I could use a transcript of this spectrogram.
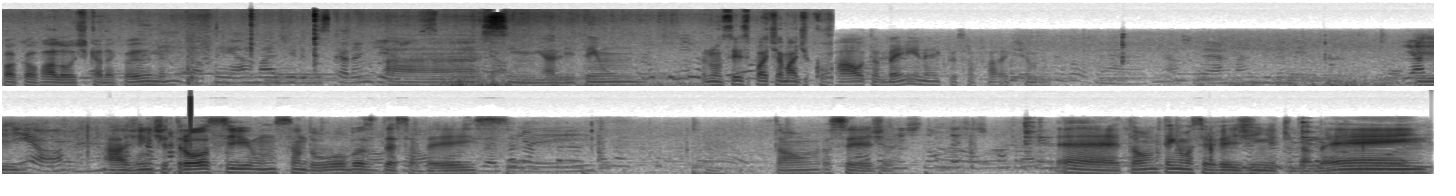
Qual que é o valor de cada coisa, né? Então tem a armadilha dos caranguejos. Ah, sim, ali tem um. Eu não sei se pode chamar de curral também, né? Que o pessoal fala que chama. Acho que é a armadilha mesmo. E aqui, ó. A gente trouxe uns sandubas dessa vez. Dessa vez. Então, ou seja. A gente não deixa de comprar aquele É, então tem uma cervejinha aqui também.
